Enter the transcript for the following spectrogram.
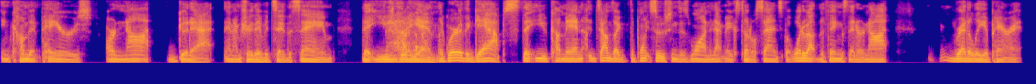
incumbent payers are not good at. And I'm sure they would say the same that you bring in. Like, where are the gaps that you come in? It sounds like the point solutions is one, and that makes total sense. But what about the things that are not readily apparent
